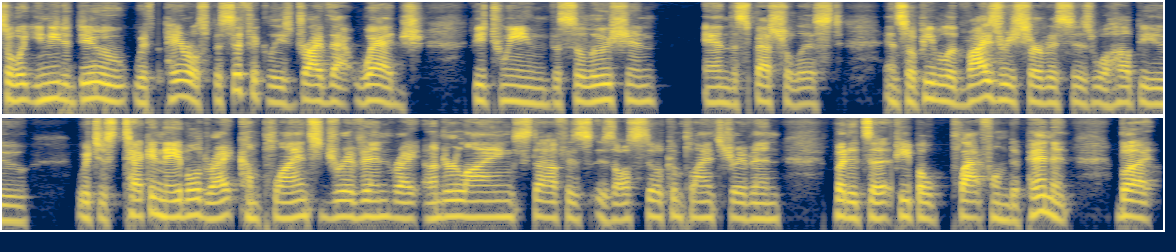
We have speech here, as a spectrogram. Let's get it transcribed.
So what you need to do with payroll specifically is drive that wedge between the solution and the specialist. And so people advisory services will help you which is tech enabled, right? Compliance driven, right? Underlying stuff is, is still compliance driven, but it's a people platform dependent. But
